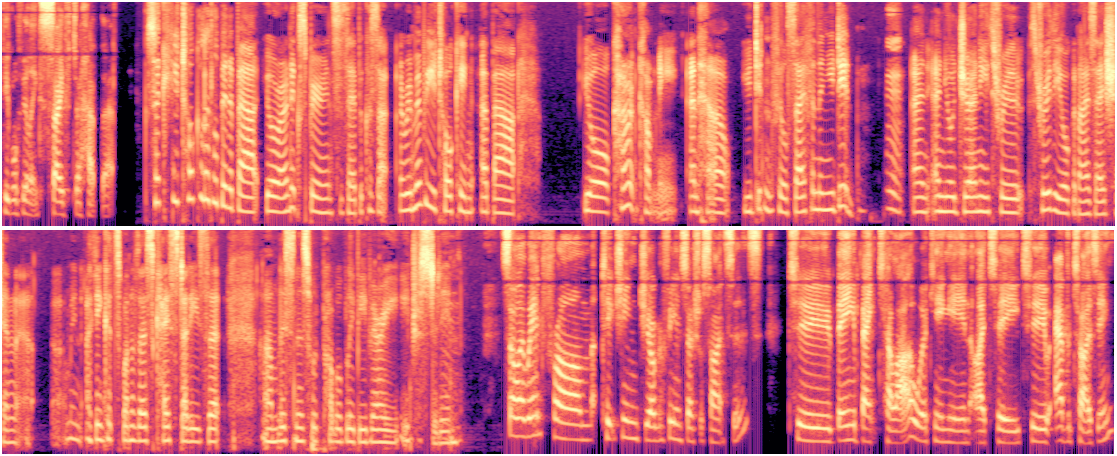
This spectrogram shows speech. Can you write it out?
people feeling safe to have that. So, can you talk a little bit about your own experiences there? Because I, I remember you talking about your current company and how you didn't feel safe, and then you did, mm. and and your journey through through the organisation. I mean, I think it's one of those case studies that um, listeners would probably be very interested in. So I went from teaching geography and social sciences to being a bank teller, working in IT, to advertising,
